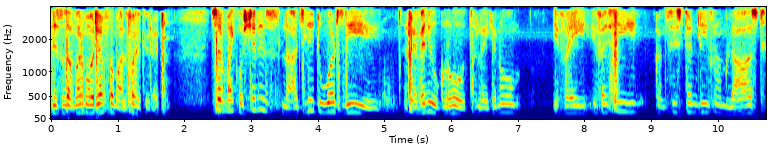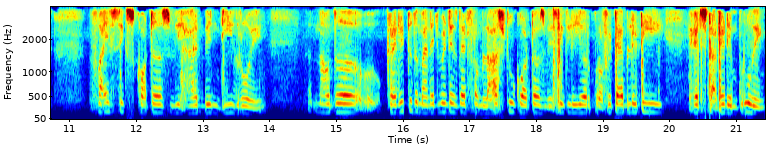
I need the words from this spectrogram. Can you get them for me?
this is Amar Maurya from Alpha Accurate. Sir, my question is largely towards the revenue growth. Like, you know, if I if I see consistently from last five, six quarters, we had been degrowing. Now, the credit to the management is that from last two quarters, basically your profitability had started improving.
